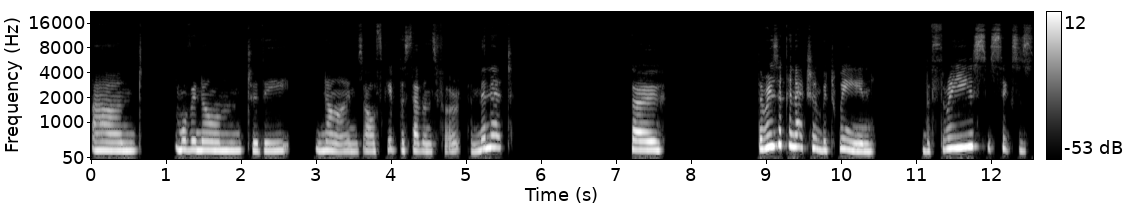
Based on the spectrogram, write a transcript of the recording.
And moving on to the nines, I'll skip the sevens for a minute. So there is a connection between the threes, sixes,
